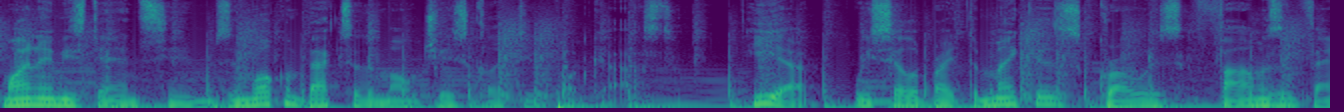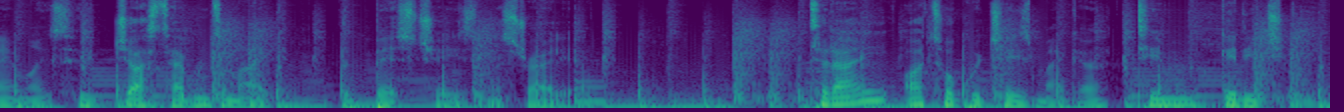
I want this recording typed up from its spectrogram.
My name is Dan Sims, and welcome back to the Mould Cheese Collective podcast. Here, we celebrate the makers, growers, farmers, and families who just happen to make the best cheese in Australia. Today, I talk with cheesemaker Tim Gadischke.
